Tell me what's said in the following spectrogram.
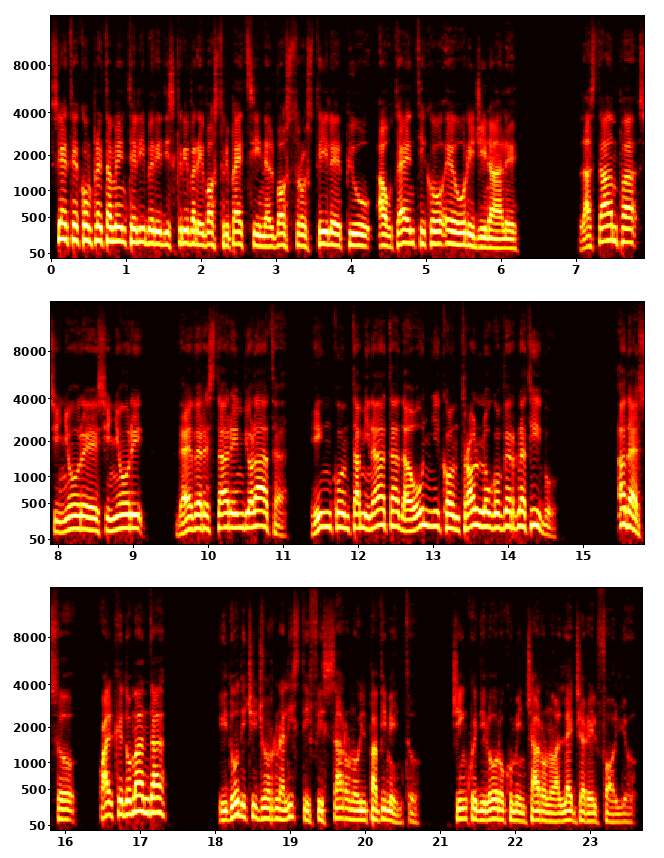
siete completamente liberi di scrivere i vostri pezzi nel vostro stile più autentico e originale. La stampa, signore e signori, deve restare inviolata, incontaminata da ogni controllo governativo. Adesso, qualche domanda? I dodici giornalisti fissarono il pavimento. Cinque di loro cominciarono a leggere il foglio.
